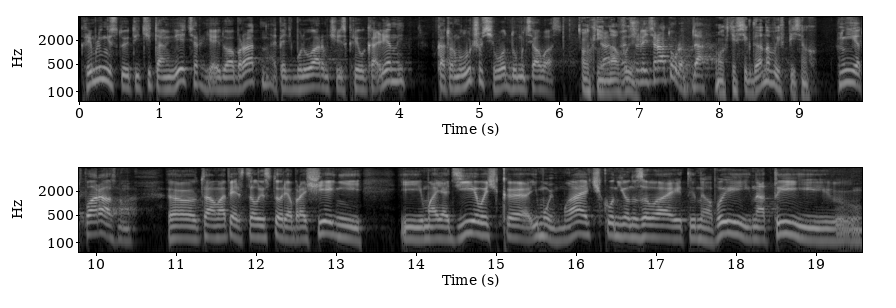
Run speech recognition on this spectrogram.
Кремлю не стоит идти, там ветер. Я иду обратно, опять к бульварам через Кривоколенный, в котором лучше всего думать о вас. Он к ней да? на «вы». Это же литература, да. Он к ней всегда на «вы» в письмах? Нет, по-разному. Э, там, опять же, целая история обращений и моя девочка, и мой мальчик, он ее называет, и на вы, и на ты, и э,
